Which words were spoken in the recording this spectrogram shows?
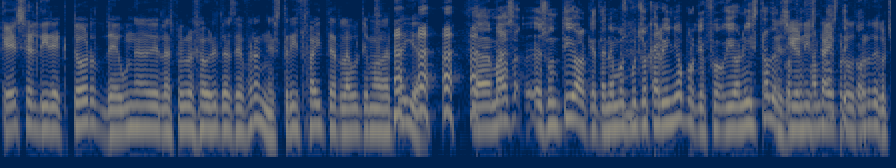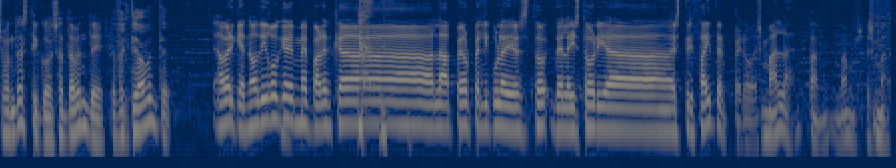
que es el director de una de las películas favoritas de Frank, Street Fighter, La Última Batalla. Y además es un tío al que tenemos mucho cariño porque fue guionista del es Coche guionista y productor de Coche Fantástico, exactamente. Efectivamente. A ver, que no digo que me parezca la peor película de la historia Street Fighter, pero es mala. Vamos, es mala.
